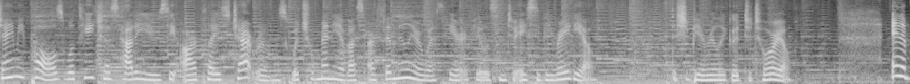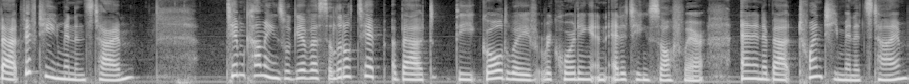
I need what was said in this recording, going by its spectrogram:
Jamie Pauls will teach us how to use the R Place chat rooms, which many of us are familiar with here if you listen to ACB radio. This should be a really good tutorial. In about 15 minutes' time, Tim Cummings will give us a little tip about the Goldwave recording and editing software. And in about 20 minutes' time,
